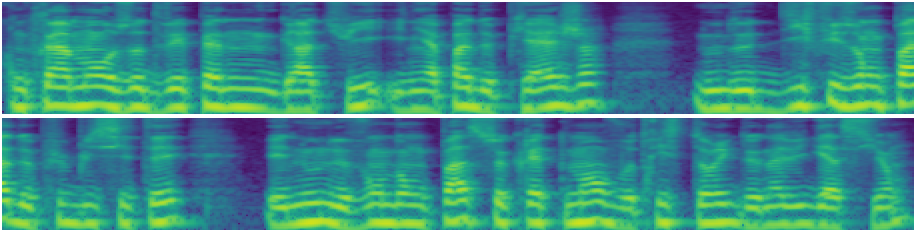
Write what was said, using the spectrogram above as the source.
Contrairement aux autres VPN gratuits, il n'y a pas de piège. Nous ne diffusons pas de publicité et nous ne vendons pas secrètement votre historique de navigation.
